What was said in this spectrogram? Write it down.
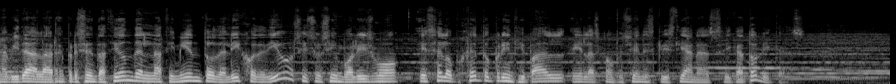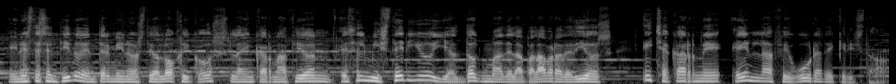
Navidad, la representación del nacimiento del Hijo de Dios y su simbolismo es el objeto principal en las confesiones cristianas y católicas. En este sentido, en términos teológicos, la encarnación es el misterio y el dogma de la palabra de Dios hecha carne en la figura de Cristo.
